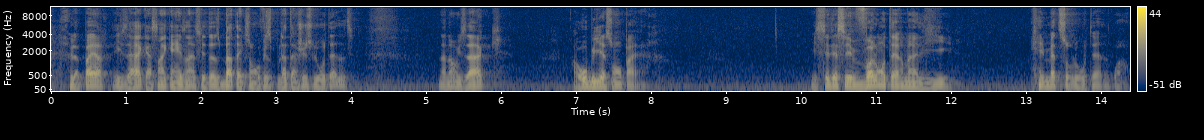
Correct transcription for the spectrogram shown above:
le père Isaac, à 115 ans, essayer de se battre avec son fils pour l'attacher sur l'autel. Non, non, Isaac a obéi à son père. Il s'est laissé volontairement lier et mettre sur l'autel. Wow.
